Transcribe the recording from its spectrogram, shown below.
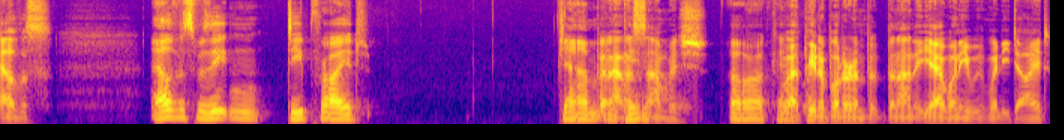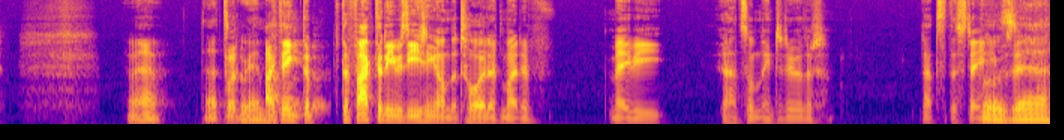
Elvis, Elvis was eating deep fried jam. banana peanut- sandwich. Oh, okay. Well, peanut butter and b- banana. Yeah, when he when he died. wow, that's But grim. I think the the fact that he was eating on the toilet might have maybe had something to do with it. That's the state he was in. uh,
